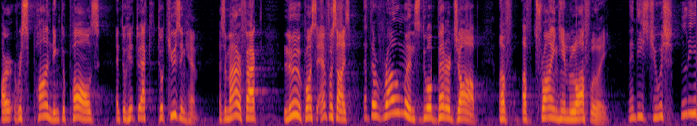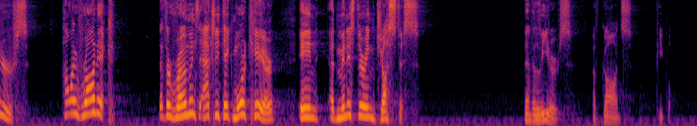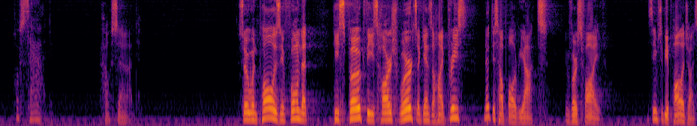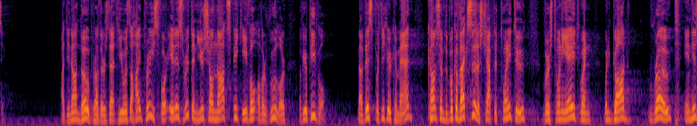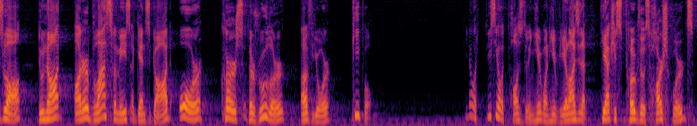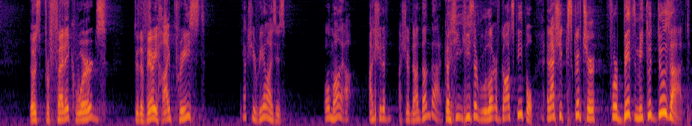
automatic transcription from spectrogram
are responding to Paul's and to, to, to accusing him. As a matter of fact, Luke wants to emphasize that the Romans do a better job of, of trying him lawfully than these Jewish leaders. How ironic that the Romans actually take more care in administering justice than the leaders of God's people. How sad. How sad. So when Paul is informed that he spoke these harsh words against the high priest, notice how Paul reacts in verse 5. He seems to be apologizing. I did not know, brothers, that he was a high priest, for it is written, You shall not speak evil of a ruler of your people. Now, this particular command comes from the book of Exodus, chapter 22, verse 28, when, when God wrote in his law, Do not utter blasphemies against God or curse the ruler of your people. You know what? Do you see what Paul's doing here when he realizes that he actually spoke those harsh words, those prophetic words? to the very high priest, he actually realizes, oh my, I, I should have I should have not done that because he, he's the ruler of God's people. And actually, Scripture forbids me to do that.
